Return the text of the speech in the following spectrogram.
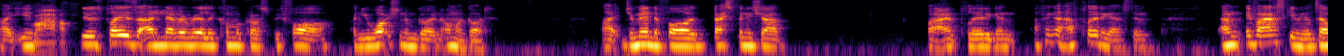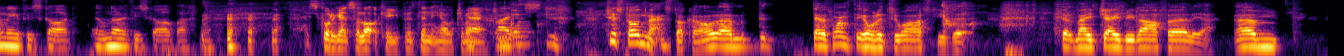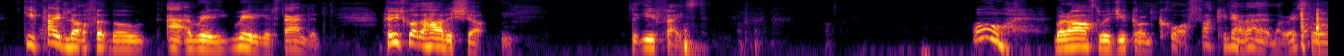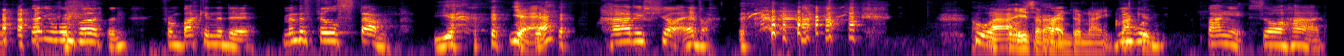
Like you, Wow. there was players that I'd never really come across before, and you're watching them going, "Oh my god!" Like Jermaine Defoe, best finisher. I've- Well, I haven't played against. I think I have played against him. And if I ask him, he'll tell me if he scored. He'll know if he scored past me. He scored against a lot of keepers, didn't he, old Jermaine? Yeah, like- Jesus. Just on that, Stocko, um, th- there was one thing I wanted to ask you that that made Jamie laugh earlier. Um, you've played a lot of football at a really, really good standard. Who's got the hardest shot that you faced? Oh, Where afterwards you've gone, "Cool, fucking hell, that hurt my wrist." Or I'll tell you one person from back in the day. Remember Phil Stamp? yeah, Yeah. Hardest shot ever. Go on, that a Stamp. random name. He would bang it so hard,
